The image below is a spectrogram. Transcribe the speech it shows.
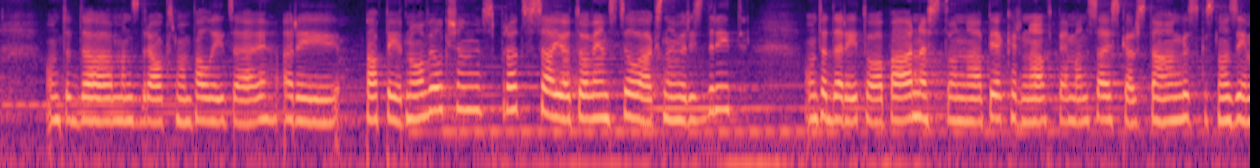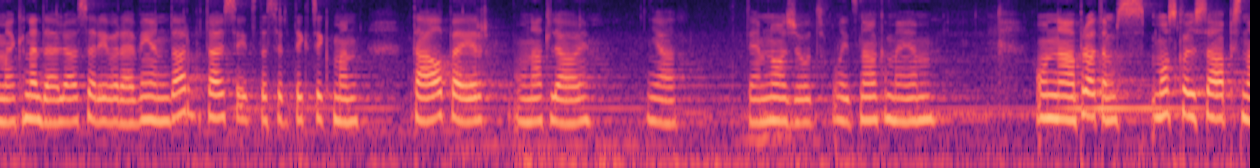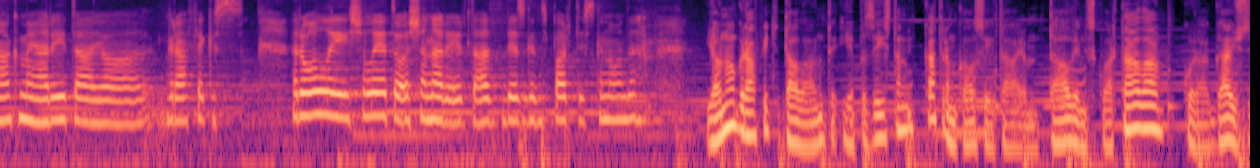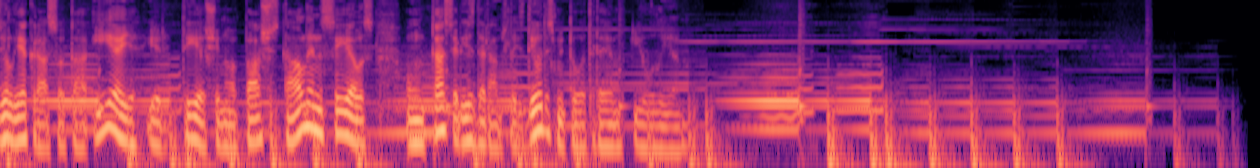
Un tad uh, mans draugs man palīdzēja arī papīra novilkšanas procesā, jo to viens cilvēks nevar izdarīt. Un tad arī to pārnest un piekarināt pie manas aizkaras tangas, kas nozīmē, ka nedēļās arī varēja vienu darbu taisīt. Tas ir tik, cik man telpa ir un atļauj jā, tiem nožūt līdz nākamajam. Un, protams, muskuļu sāpes nākamajā rītā, jo grafikas rullīša lietošana arī ir diezgan sportiska nodarbe. Jauno grafiķu talanti iepazīstami katram klausītājam. Tālīnas kvartālā, kurā gaiši zila iekrāsotā ieeja ir tieši no pašas Tālīnas ielas, un tas ir izdarāms līdz 22. jūlijam.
